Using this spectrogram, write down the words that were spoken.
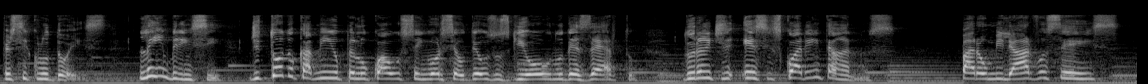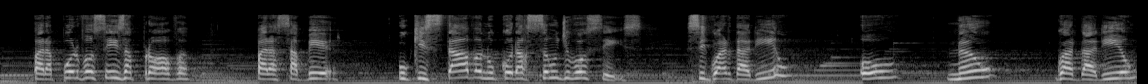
versículo 2: Lembrem-se de todo o caminho pelo qual o Senhor seu Deus os guiou no deserto durante esses 40 anos, para humilhar vocês, para pôr vocês à prova, para saber o que estava no coração de vocês, se guardariam ou não guardariam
